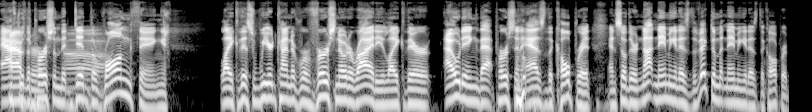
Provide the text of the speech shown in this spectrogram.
after, the person that did the Ah. wrong thing, like this weird kind of reverse notoriety, like they're outing that person as the culprit. And so they're not naming it as the victim, but naming it as the culprit.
